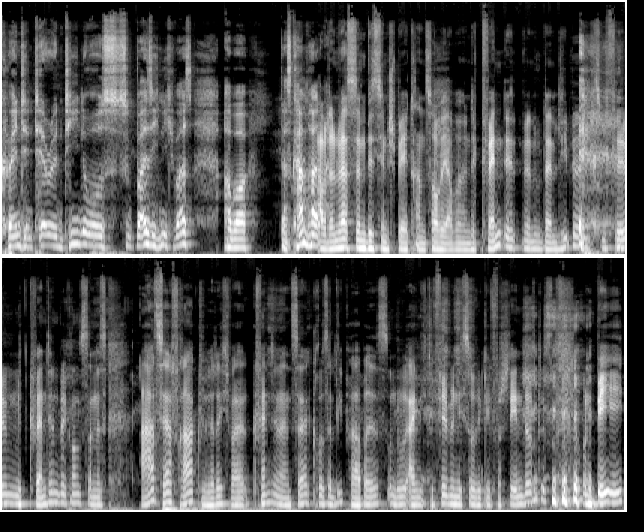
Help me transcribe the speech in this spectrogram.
Quentin Tarantinos, weiß ich nicht was. Aber Das kam halt. Aber dann wärst du ein bisschen spät dran, sorry. Aber wenn du, Quentin, wenn du deine Liebe zu Filmen mit Quentin bekommst, dann ist A, sehr fragwürdig, weil Quentin ein sehr großer Liebhaber ist und du eigentlich die Filme nicht so wirklich verstehen dürftest. Und B,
